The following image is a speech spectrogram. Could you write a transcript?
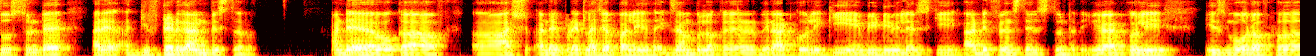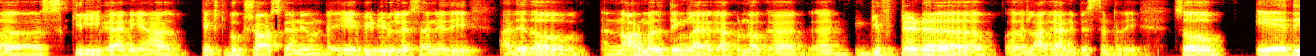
చూస్తుంటే అరే గిఫ్టెడ్గా అనిపిస్తారు. అంటే ఒక uh, ఆశ అంటే ఇప్పుడు ఎట్లా చెప్పాలి? ఎగ్జాంపుల్ ఒక విరాట్ కోహ్లీకి ఏబి డివిలియర్స్కి ఆ డిఫరెన్స్ తెలుస్తుంటది. Virat Kohli is more of skill కానీ ఆ టెక్స్ట్ బుక్ షార్ట్స్ కానీ ఉంటాయి ఏబి డివిలర్స్ అనేది అదేదో నార్మల్ థింగ్ లాగా కాకుండా ఒక గిఫ్టెడ్ లాగా అనిపిస్తుంటది. సో ఏది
